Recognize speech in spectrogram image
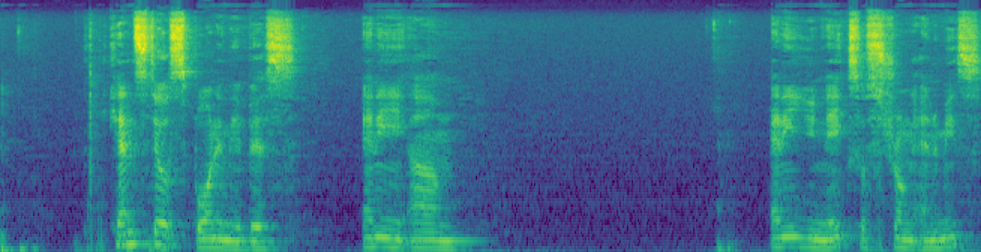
he can still spawn in the abyss. Any um any uniques or strong enemies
